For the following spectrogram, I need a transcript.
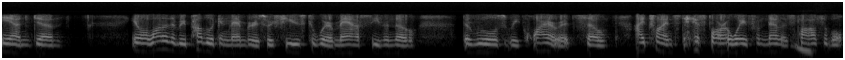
and. Um, you know, a lot of the Republican members refuse to wear masks even though the rules require it. So I try and stay as far away from them as mm-hmm. possible.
